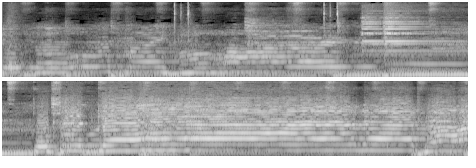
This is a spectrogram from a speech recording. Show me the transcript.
to close my heart. To forget about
